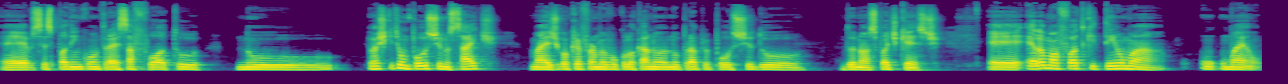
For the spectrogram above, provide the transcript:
É, vocês podem encontrar essa foto no. Eu acho que tem um post no site, mas de qualquer forma eu vou colocar no, no próprio post do, do nosso podcast. É, ela é uma foto que tem uma, uma,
